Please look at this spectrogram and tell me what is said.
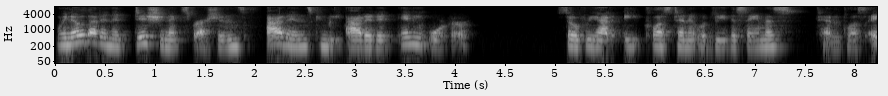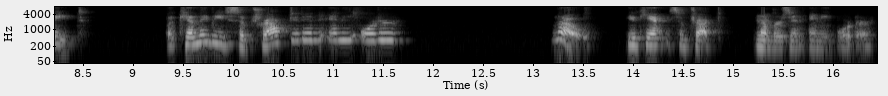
We know that in addition expressions, addends can be added in any order. So if we had 8 plus 10, it would be the same as 10 plus 8. But can they be subtracted in any order? No, you can't subtract numbers in any order.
